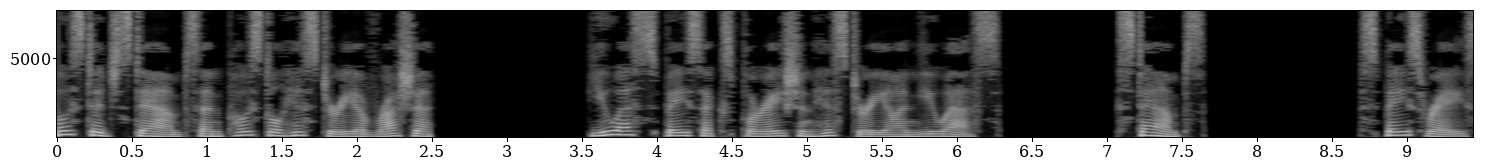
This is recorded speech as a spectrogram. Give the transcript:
Postage stamps and postal history of Russia U.S. space exploration history on U.S. stamps Space race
